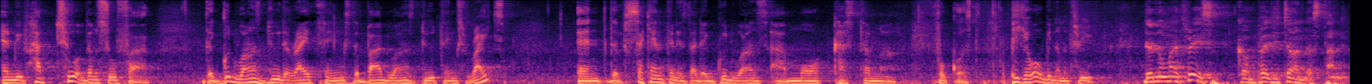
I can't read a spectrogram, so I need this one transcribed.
And we've had two of them so far. The good ones do the right things, the bad ones do things right. And the second thing is that the good ones are more customer focused. PK, what would be number three? The number three is competitor understanding.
